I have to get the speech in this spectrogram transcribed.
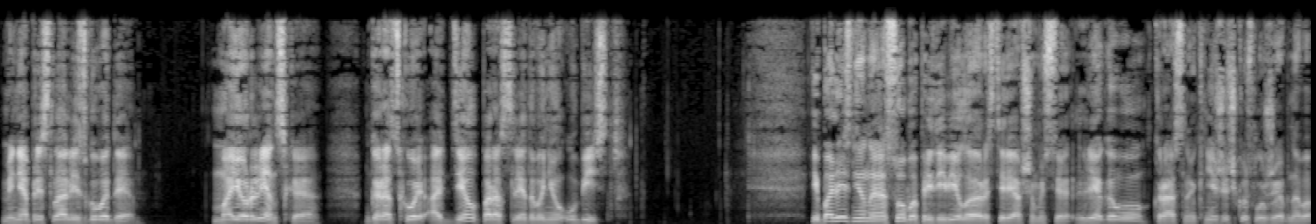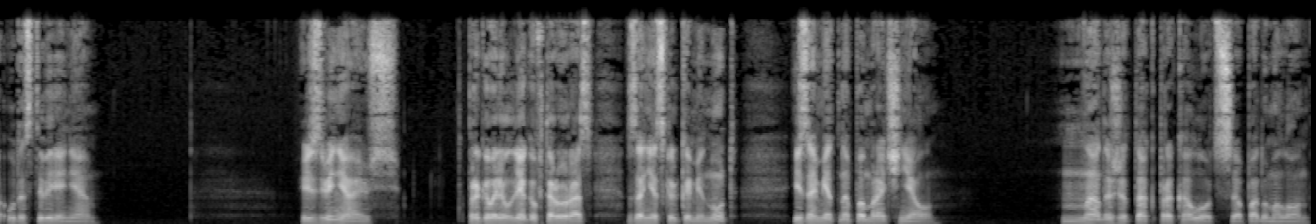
меня прислали из ГУВД. Майор Ленская, городской отдел по расследованию убийств» и болезненная особа предъявила растерявшемуся Легову красную книжечку служебного удостоверения. «Извиняюсь», — проговорил Лего второй раз за несколько минут и заметно помрачнел. «Надо же так проколоться», — подумал он.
